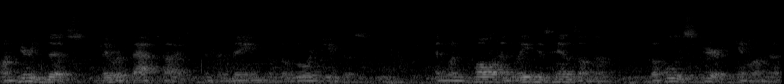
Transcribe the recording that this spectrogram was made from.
On hearing this, they were baptized in the name of the Lord Jesus. And when Paul had laid his hands on them, the Holy Spirit came on them,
